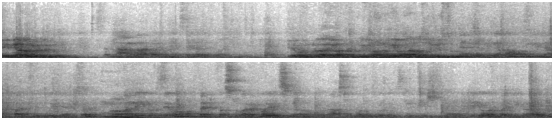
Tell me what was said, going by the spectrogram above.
ఎన్ని ఆటోలు పెట్టిండ్రు సార్ నాలుగు ఆటోలు ఉన్నాయి సార్. అది ఏమని ఏమని ఏమని ఏమని ఆలోచన చేస్తుంది రాష్ట్ర ప్రభుత్వం ఎక్స్టెండ్ చేసింది కాబట్టి ఎవరు బయటికి రావద్దు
